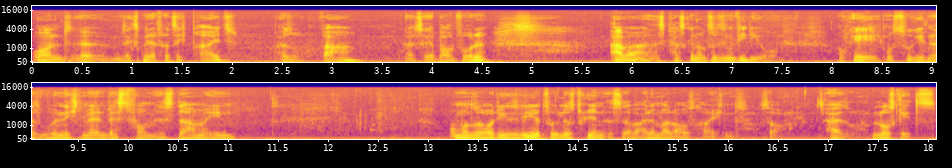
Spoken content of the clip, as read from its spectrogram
und äh, 6,40 Meter breit, also war, als er gebaut wurde. Aber es passt genau zu diesem Video. Okay, ich muss zugeben, dass Uwe nicht mehr in Bestform ist, da haben wir ihn. Um unser heutiges Video zu illustrieren, ist es aber allemal ausreichend. So, also, los geht's.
